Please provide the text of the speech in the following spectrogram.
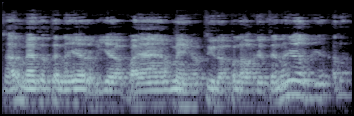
ਸਰ, ਮੈਂ ਤਾਂ 3000 ਰੁਪਇਆ ਪਾਇਆ ਆ ਮਹਿੰਗਾ ਧੀਰਾ ਭਲਾ ਹੋ ਜਾ 3000 ਰੁਪਇਆ ਕਦਾ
